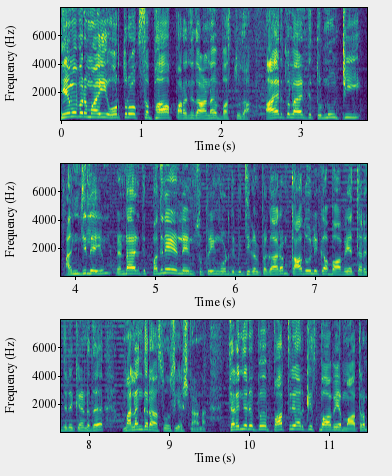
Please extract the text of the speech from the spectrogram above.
നിയമപരമായി ഓർത്തഡോക്സ് സഭ പറഞ്ഞതാണ് വസ്തുത. ആയിരത്തി തൊള്ളായിരത്തി തൊണ്ണൂറ്റി അഞ്ചിലെയും രണ്ടായിരത്തി പതിനേഴിലെയും സുപ്രീം കോടതി വിധികൾ പ്രകാരം കാതോലിക ബാവയെ തെരഞ്ഞെടുക്കേണ്ടത് മലങ്കര അസോസിയേഷനാണ്. തെരഞ്ഞെടുപ്പ് പാത്രിയാർക്കിസ് ബാവയെ മാത്രം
